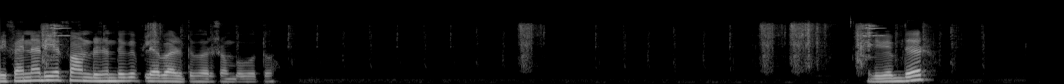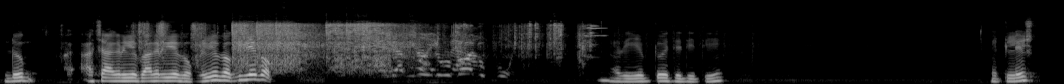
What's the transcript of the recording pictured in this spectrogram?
রিফাইনারি এর ফাউন্ডেশন থেকে বাইর হতে পারে সম্ভবত। রিভেভ দের ডুব আচ্ছা আগে রিভেভ আগে রিভেভ হোক। রিভেভ হোক রিভেভ হোক। রিভেভ তো হইতে দিতি। হিট লিস্ট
